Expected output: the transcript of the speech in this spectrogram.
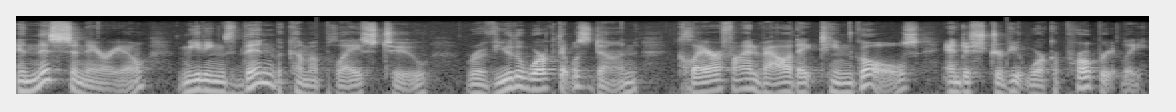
In this scenario, meetings then become a place to review the work that was done, clarify and validate team goals, and distribute work appropriately.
